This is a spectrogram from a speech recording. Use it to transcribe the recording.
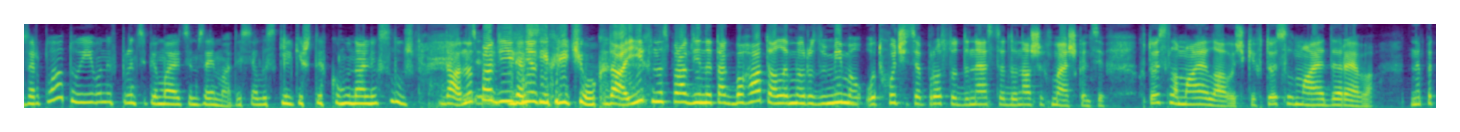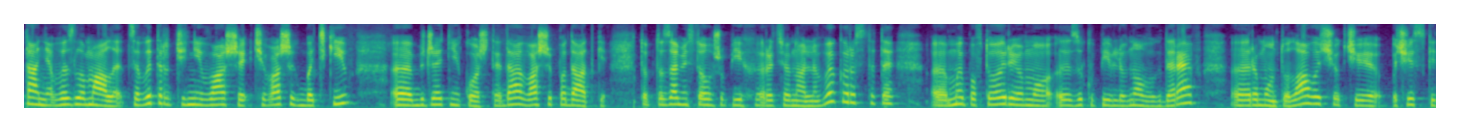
зарплату і вони, в принципі, мають цим займатися. Але скільки ж тих комунальних служб Да, насправді їх для всіх річок? Да, їх насправді не так багато, але ми розуміємо, от хочеться просто донести до наших мешканців. Хтось ламає лавочки, хтось ламає дерева. Не питання, ви зламали. Це витрачені ваші чи ваших батьків е, бюджетні кошти, да, ваші податки. Тобто, замість того, щоб їх раціонально використати, е, ми повторюємо е, закупівлю нових дерев, ремонту лавочок чи очистки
